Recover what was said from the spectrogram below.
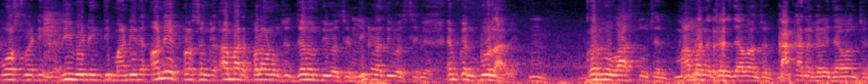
post wedding pre વેડિંગથી માંડીને અનેક પ્રસંગે અમારે ફલાણું છે જન્મદિવસ છે ઢીકણા દિવસ છે એમ કરીને બોલાવે. ઘરનું વાસ્તુ છે મામાના ઘરે જવાનું છે કાકાના ઘરે જવાનું છે.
